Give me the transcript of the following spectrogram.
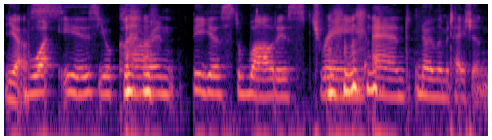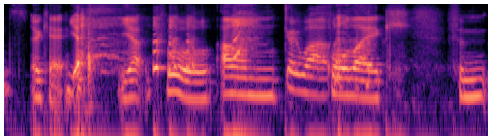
Yes. what is your current biggest, wildest dream and no limitations? okay Yeah. yeah cool um Go wild. for like for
